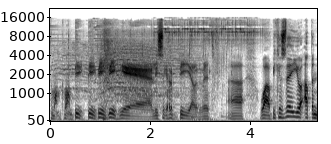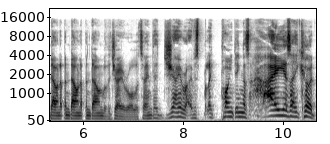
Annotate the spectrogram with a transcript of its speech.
Come on, come on, B, B, B, B. Yeah, at least I got a B out of it. Uh, wow, because there you're up and down, up and down, up and down with the gyro all the time. The gyro, I was like pointing as high as I could.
